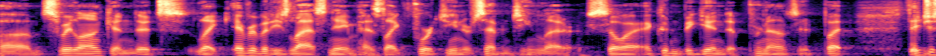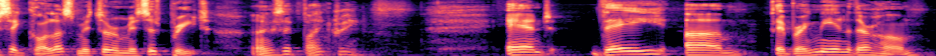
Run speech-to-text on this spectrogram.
um, Sri Lankan that's like everybody's last name has like 14 or 17 letters. So I, I couldn't begin to pronounce it. But they just said, call us Mr. or Mrs. Preet. And I said, fine, great. And they um, they bring me into their home,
